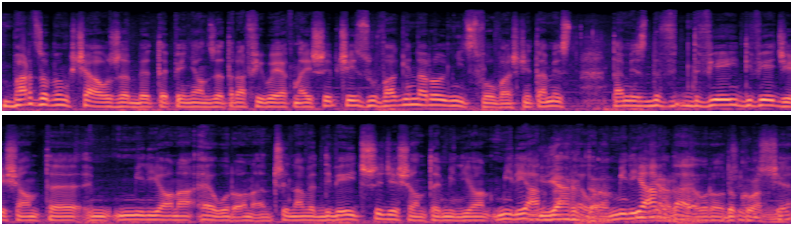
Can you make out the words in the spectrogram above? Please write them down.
bardzo bym chciał, żeby te pieniądze trafiły jak najszybciej z uwagi na rolnictwo właśnie. Tam jest, tam jest dw- 2,2 miliona euro, czy nawet 2,3 milion, miliarda, Miliarda. euro. Miliarda, Miliarda, euro dokładnie. oczywiście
